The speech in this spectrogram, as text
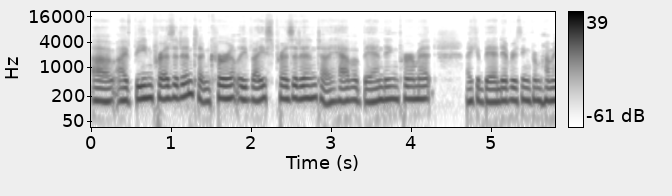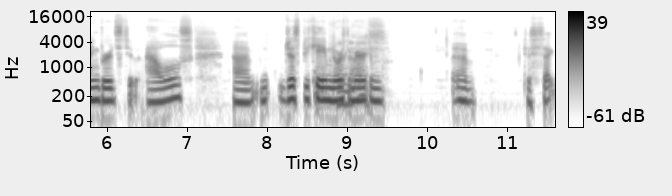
uh, I've been president. I'm currently vice president. I have a banding permit. I can band everything from hummingbirds to owls. Um, just became North American, nice. uh, just sec,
